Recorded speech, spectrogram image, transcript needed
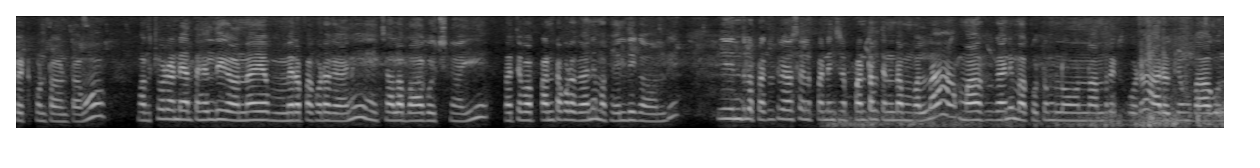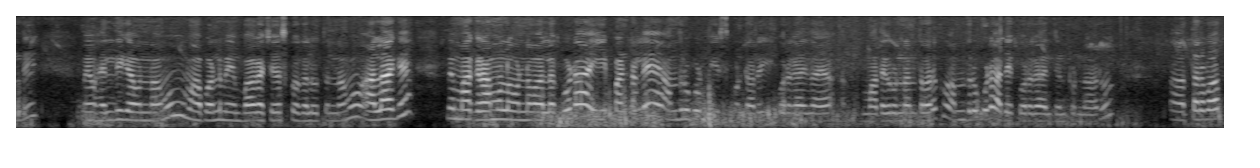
పెట్టుకుంటూ ఉంటాము. మాకు చూడండి ఎంత హెల్దీగా ఉన్నాయి మిరప కూడా కానీ చాలా బాగా వచ్చినాయి. ప్రతి ఒక్క పంట కూడా కానీ మాకు హెల్దీగా ఉంది. ఈ ఇందులో ప్రకృతి వ్యవసాయం పండించిన పంటలు తినడం వల్ల మాకు కానీ మా కుటుంబంలో ఉన్న అందరికీ కూడా ఆరోగ్యం బాగుంది. మేము హెల్దీగా ఉన్నాము మా పనులు మేము బాగా చేసుకోగలుగుతున్నాము. అలాగే మేము మా గ్రామంలో ఉన్న వాళ్ళకు కూడా ఈ పంటలే అందరూ కూడా తీసుకుంటారు. ఈ కూరగాయలు మా దగ్గర ఉన్నంత వరకు అందరూ కూడా అదే కూరగాయలు తింటున్నారు. తర్వాత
